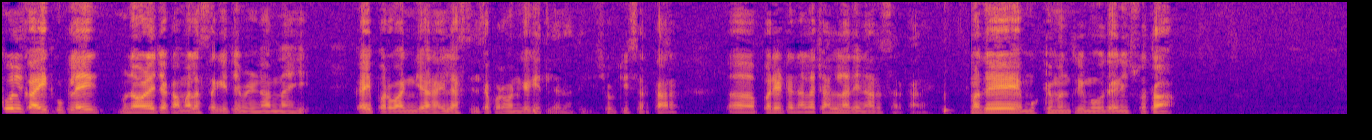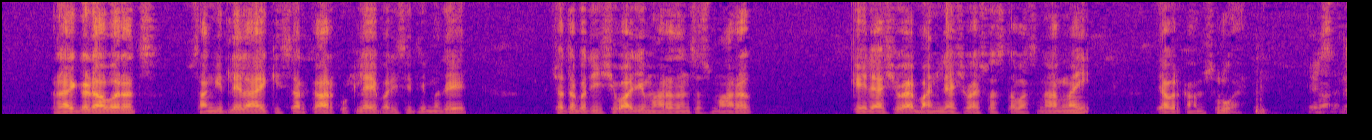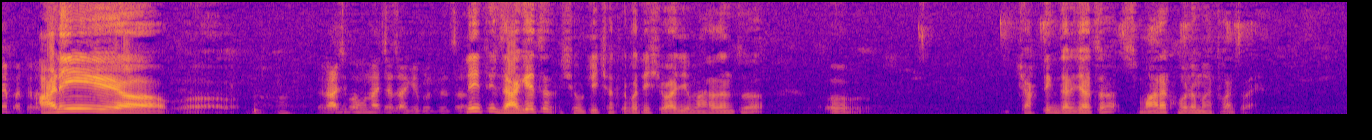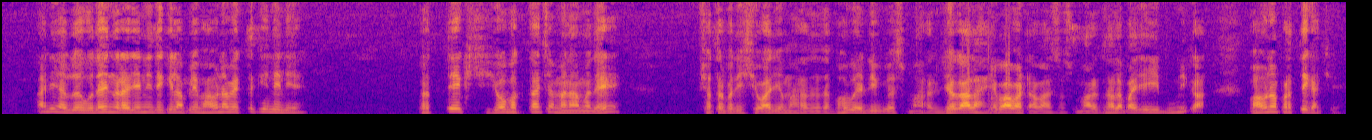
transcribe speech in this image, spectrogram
बिलकुल काही कुठल्याही मुनावळ्याच्या कामाला स्थगिती मिळणार नाही. काही परवानग्या राहिल्या असतील त्या परवानग्या घेतल्या जातील. शेवटी सरकार पर्यटनाला चालना देणारं सरकार आहे. मध्ये मुख्यमंत्री महोदयांनी स्वतः रायगडावरच सांगितलेलं आहे की सरकार कुठल्याही परिस्थितीमध्ये छत्रपती शिवाजी महाराजांचं स्मारक केल्याशिवाय बांधल्याशिवाय स्वस्त बसणार नाही. त्यावर काम सुरू आहे. आणि राजभवनाच्या जागेबद्दलचं. नाही ते जागेच शेवटी छत्रपती शिवाजी महाराजांचं जागतिक दर्जाचं स्मारक होणं महत्वाचं आहे. आणि उदय- उदयनराजेंनी देखील आपली भावना व्यक्त केलेली आहे. प्रत्येक शिवभक्ताच्या मनामध्ये छत्रपती शिवाजी महाराजांचा भव्य दिव्य स्मारक जगाला हेवा वाटावा असं स्मारक झालं पाहिजे ही भूमिका. भावना प्रत्येकाची आहे.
